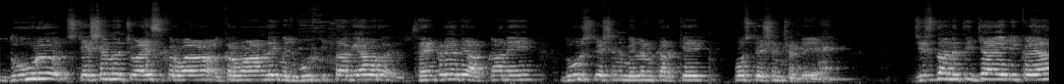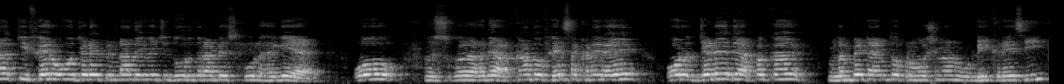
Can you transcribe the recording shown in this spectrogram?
ਦੂਰ ਸਟੇਸ਼ਨ ਚੁਆਇਸ ਕਰਵਾ, ਕਰਵਾਉਣ ਲਈ ਮਜਬੂਰ ਕੀਤਾ ਗਿਆ ਔਰ ਸੈਂਕੜੇ ਅਧਿਆਪਕਾਂ ਨੇ ਦੂਰ ਸਟੇਸ਼ਨ ਮਿਲਣ ਕਰਕੇ ਉਹ ਸਟੇਸ਼ਨ ਛੱਡੇ ਆ। ਜਿਸ ਦਾ ਨਤੀਜਾ ਇਹ ਨਿਕਲਿਆ ਕਿ ਫਿਰ ਉਹ ਜਿਹੜੇ ਪਿੰਡਾਂ ਦੇ ਵਿੱਚ ਦੂਰ ਦਰਾਡੇ ਸਕੂਲ ਹੈਗੇ ਆ, ਉਹ ਅਧਿਆਪਕਾਂ ਤੋਂ ਫਿਰ ਸਖਣੇ ਰਹੇ ਔਰ ਜਿਹੜੇ ਅਧਿਆਪਕ ਲੰਬੇ ਟਾਈਮ ਤੋਂ ਪ੍ਰਮੋਸ਼ਨਾਂ ਨੂੰ ਉਡੀਕ ਰਹੇ ਸੀ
